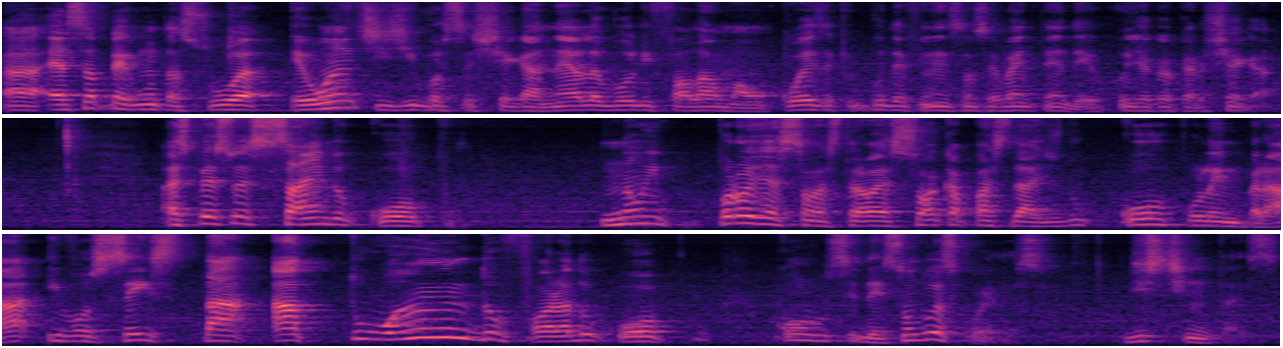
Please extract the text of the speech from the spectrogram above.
a, essa pergunta sua, eu antes de você chegar nela, eu vou lhe falar uma, uma coisa que por definição você vai entender onde é que eu quero chegar. As pessoas saem do corpo não projeção astral é só a capacidade do corpo lembrar e você está atuando fora do corpo com lucidez. São duas coisas distintas.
